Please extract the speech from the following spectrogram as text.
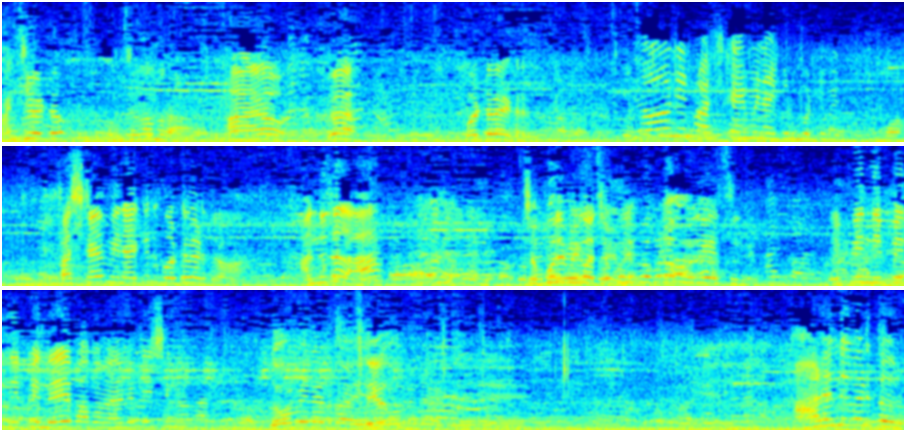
మంచి పెట్టు. ఇగో, బొట్టు పెట్టరు ఫస్ట్ టైం వినాయకుడు బొట్టు పెట్టాను. ఫస్ట్ టైం వినాయకుడికి బొట్టు పెడుతున్నావా? అందుతుందా? చెప్పులు మీకు చెప్పులు కూడా పూజ చేస్తుంది ఇప్పింది ఇప్పింది ఇప్పింది. ఏ పాపం చేసింది? ఆడెందుకు పెడతారు?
